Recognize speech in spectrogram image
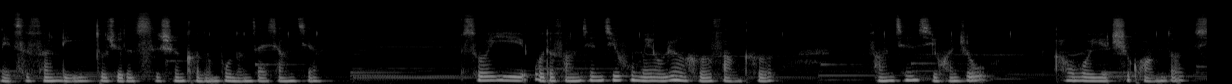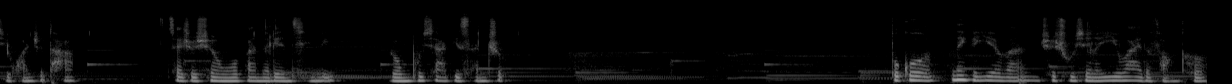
每次分离都觉得此生可能不能再相见，所以我的房间几乎没有任何访客。房间喜欢着我，而我也痴狂地喜欢着他。在这漩涡般的恋情里，容不下第三者。不过那个夜晚却出现了意外的访客，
